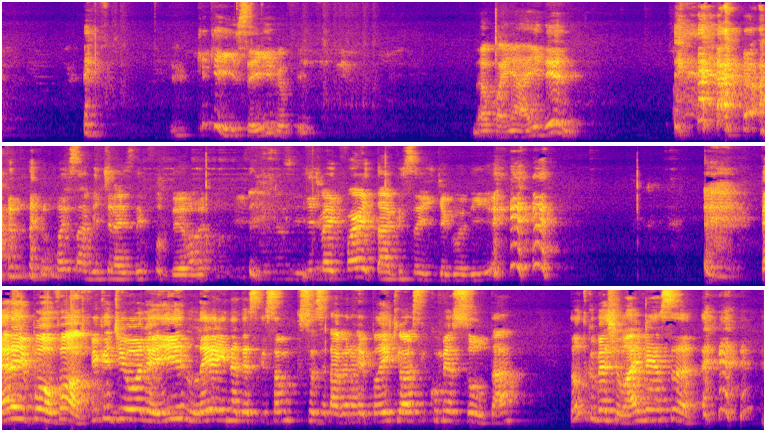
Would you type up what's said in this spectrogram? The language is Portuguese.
O que, que é isso aí, meu filho? Vai apanhar aí dele? não vai saber tirar isso nem fudendo, né? A gente vai infartar com isso aí de agonia. Pera aí, povo, ó, fica de olho aí, lê aí na descrição se você tá vendo o replay que horas que começou, tá? Todo começo de live é essa.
